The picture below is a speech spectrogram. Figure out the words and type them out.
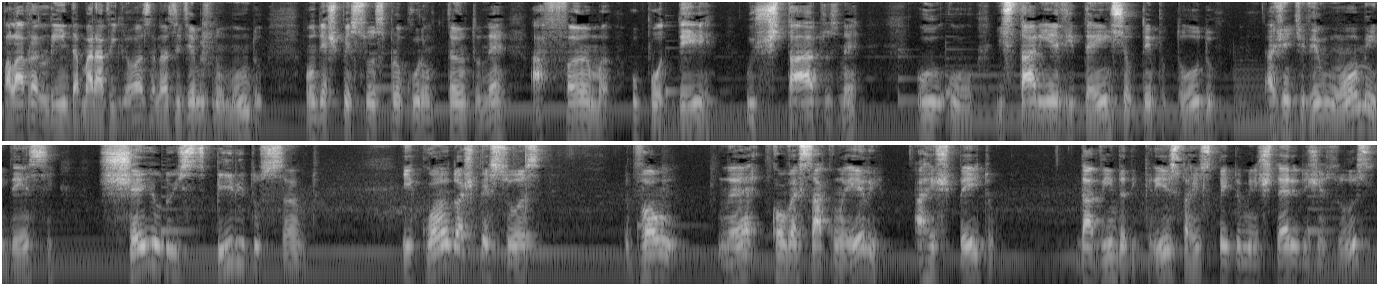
Palavra linda, maravilhosa. Nós vivemos num mundo onde as pessoas procuram tanto, né? A fama, o poder, o status, né? O, o estar em evidência o tempo todo. A gente vê um homem desse cheio do Espírito Santo. E quando as pessoas vão né, conversar com ele a respeito da vinda de Cristo, a respeito do ministério de Jesus,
